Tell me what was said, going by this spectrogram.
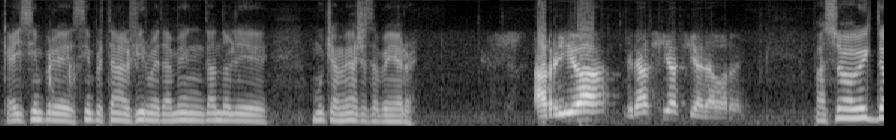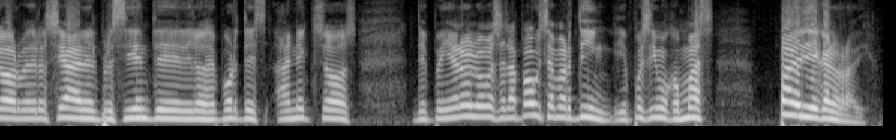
que ahí siempre, siempre están al firme también dándole muchas medallas a Peñarol. Arriba, gracias y a la orden. Pasó Víctor Bedrosian, el presidente de los deportes anexos de Peñarol. Vamos a la pausa, Martín, y después seguimos con más Padre de Cano Radio.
